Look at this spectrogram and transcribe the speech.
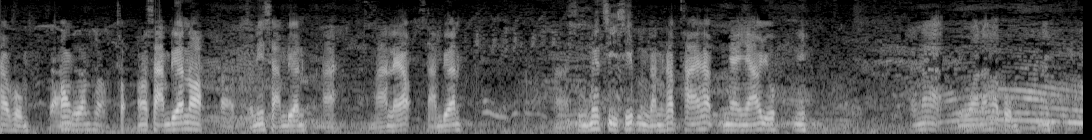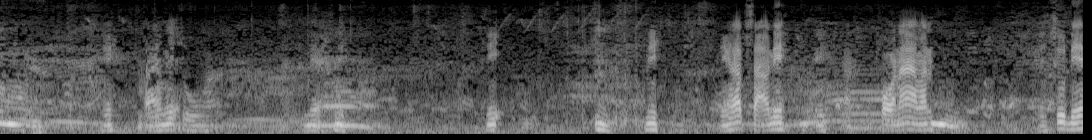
ครับ ผมสามห้องเดือนครับอ๋อสามเดือนเนาะครับตัวนี้สามเดือนอะมาแล้วสามเดือนอ่าสูงเมตรสี่สิบเหมือนกันครับท้ายครับใหญ่ยาวอยู่นี่ ข้างหน้าหัวนะครับ ผมนี่นี่มาทางนี้สูงอะเนี่ยนี่นี่อืมนี่นี่ครับสาวนี่นี่อะคอหน้ามันนี่ชุดนี้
